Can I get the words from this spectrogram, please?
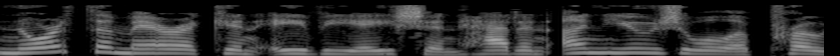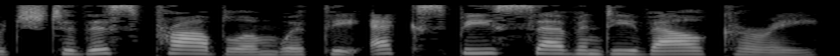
North American Aviation had an unusual approach to this problem with the XB-70 Valkyrie.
